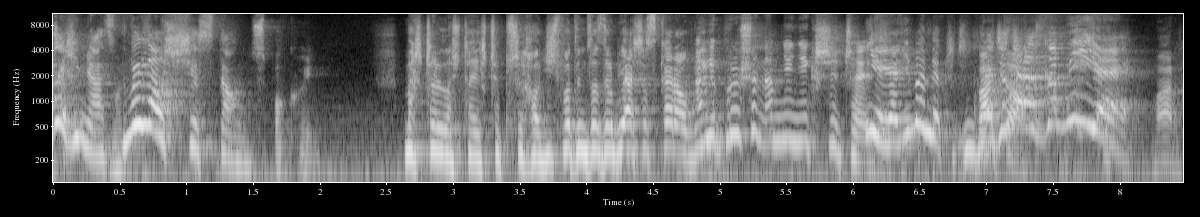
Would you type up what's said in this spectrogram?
Natychmiast, wynoś się stąd! Spokojnie. Masz czelność tutaj jeszcze przychodzić po tym, co zrobiłaś Oskarowi? Ale proszę na mnie nie krzyczeć. Nie, ja nie będę krzyczeć, ja cię Marta! zaraz zabiję! Marta.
